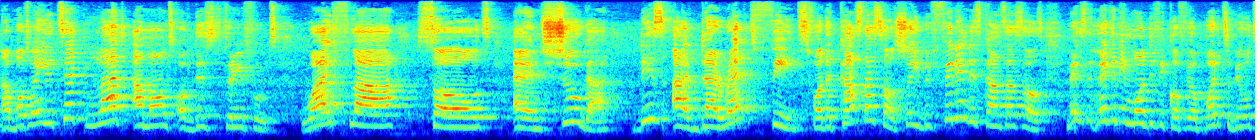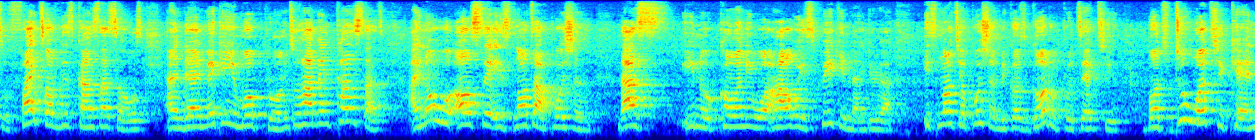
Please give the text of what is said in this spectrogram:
Now, but when you take large amounts of these three foods, white flour, salt, and sugar, these are direct feeds for the cancer cells. So you'll be feeding these cancer cells, makes it, making it more difficult for your body to be able to fight off these cancer cells and then making you more prone to having cancers. I know we all say it's not our portion, That's you know commonly what, how we speak in Nigeria. It's not your portion because God will protect you. But do what you can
